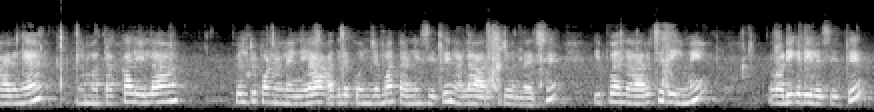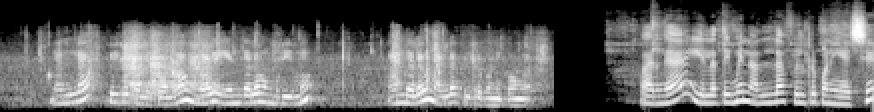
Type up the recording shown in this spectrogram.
பாருங்க நம்ம தக்காளியெல்லாம் ஃபில்ட்ரு பண்ணலைங்களா இல்லைங்களா? அதில் கொஞ்சமாக தண்ணி சேர்த்து நல்லா அரைச்சிட்டு வந்தாச்சு. இப்போ அந்த அரைச்சதையுமே வடிகடியில் சேர்த்து நல்லா ஃபில்ட்ரு பண்ணிக்கோங்க. உங்களால் எந்த அளவு முடியுமோ அந்த அளவு நல்லா ஃபில்ட்ரு பண்ணிக்கோங்க. பாருங்கள் எல்லாத்தையுமே நல்லா ஃபில்ட்ரு பண்ணியாச்சு.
